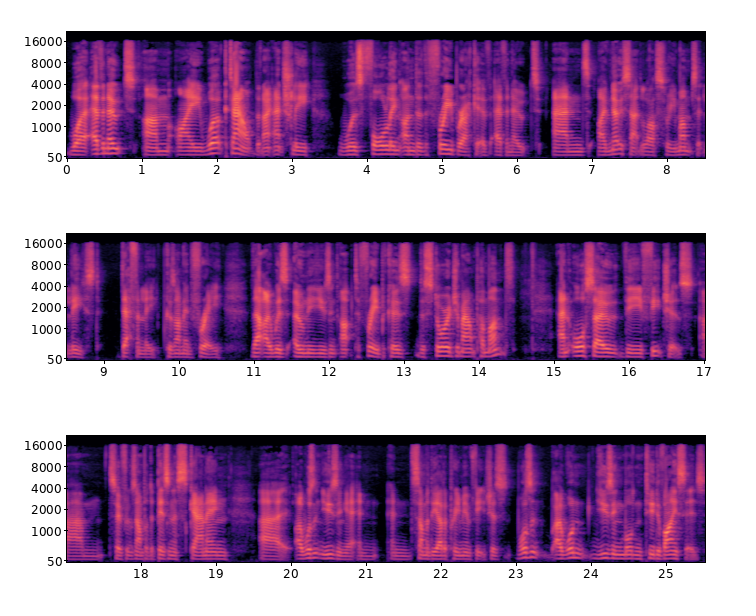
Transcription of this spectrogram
were Evernote. Um, I worked out that I actually was falling under the free bracket of Evernote, and I've noticed that the last three months at least definitely because I'm in free, that I was only using up to free because the storage amount per month and also the features. Um, so, for example, the business scanning. Uh, I wasn't using it, and and some of the other premium features wasn't. I wasn't using more than two devices,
